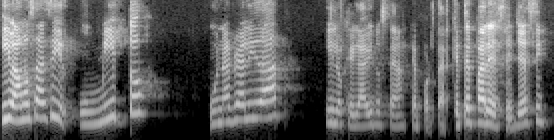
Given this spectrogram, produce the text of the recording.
Y vamos a decir un mito, una realidad y lo que Gaby nos tenga que aportar. ¿Qué te parece, Jessie?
